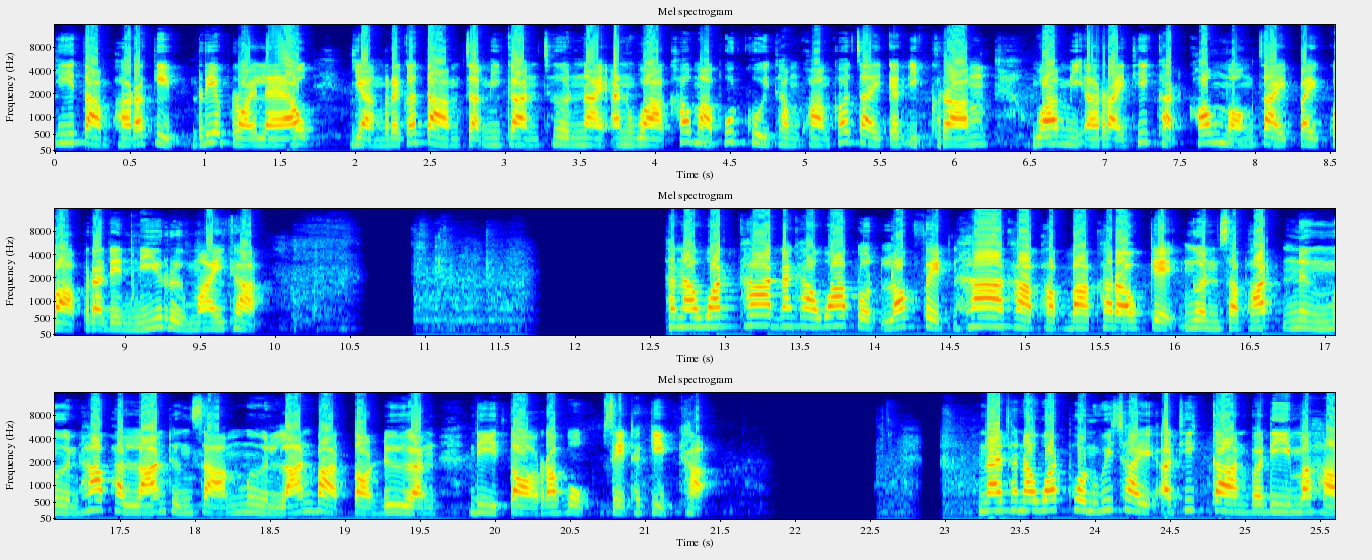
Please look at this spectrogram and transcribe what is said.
ที่ตามภารกิจเรียบร้อยแล้ว อย่างไรก็ตามจะมีการเชิญนายอันวาเข้ามาพูดคุยทำความเข้าใจกันอีกครั้ง ว่ามีอะไรที่ขัดข้องหมองใจไปกว่าประเด็นนี้หรือไม่ค่ะธนวัฒน์คาดนะคะว่าปลดล็อกเฟด 5 ค่ะ ผับบาคาราโอเกะเงินสะพัด 15,000 ล้านถึง 30,000 ล้านบาทต่อเดือน ดีต่อระบบเศรษฐกิจค่ะ นายธนวัฒน์พลวิชัยอธิการบดีมหา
